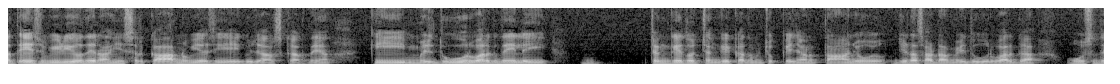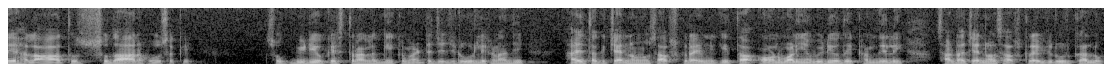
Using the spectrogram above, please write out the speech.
ਅਤੇ ਇਸ ਵੀਡੀਓ ਦੇ ਰਾਹੀਂ ਸਰਕਾਰ ਨੂੰ ਵੀ ਅਸੀਂ ਇਹ ਗੁਜ਼ਾਰਿਸ਼ ਕਰਦੇ ਹਾਂ ਕਿ ਮਜ਼ਦੂਰ ਵਰਗ ਦੇ ਲਈ ਚੰਗੇ ਤੋਂ ਚੰਗੇ ਕਦਮ ਚੁੱਕੇ ਜਾਣ ਤਾਂ ਜੋ ਜਿਹੜਾ ਸਾਡਾ ਮਜ਼ਦੂਰ ਵਰਗ ਆ, ਉਸ ਦੇ ਹਾਲਾਤ ਸੁਧਾਰ ਹੋ ਸਕੇ। ਸੋ ਵੀਡੀਓ ਕਿਸ ਤਰ੍ਹਾਂ ਲੱਗੀ ਕਮੈਂਟ 'ਚ ਜ਼ਰੂਰ ਲਿਖਣਾ ਜੀ। ਹਜੇ ਤੱਕ ਚੈਨਲ ਨੂੰ ਸਬਸਕ੍ਰਾਈਬ ਨਹੀਂ ਕੀਤਾ, ਆਉਣ ਵਾਲੀਆਂ ਵੀਡੀਓ ਦੇਖਣ ਦੇ ਲਈ ਸਾਡਾ ਚੈਨਲ ਸਬਸਕ੍ਰਾਈਬ ਜ਼ਰੂਰ ਕਰ ਲਓ।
